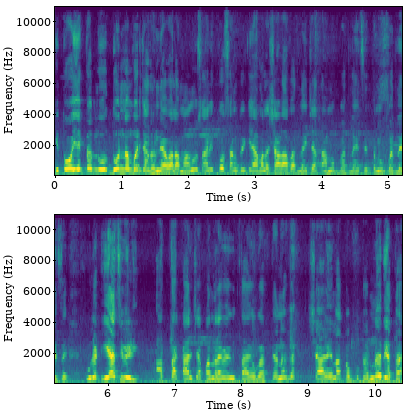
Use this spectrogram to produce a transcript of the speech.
की तो एक तर दोन नंबरच्या धंद्यावाला माणूस आणि तो सांगतो की आम्हाला शाळा बदलायच्या तामुक बदलायचे तमुक बदलायचे. उलट याच वेळी आत्ता कालच्या पंधराव्या वित्त आयोगात त्यानं शाळेला कम्प्युटर न देता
